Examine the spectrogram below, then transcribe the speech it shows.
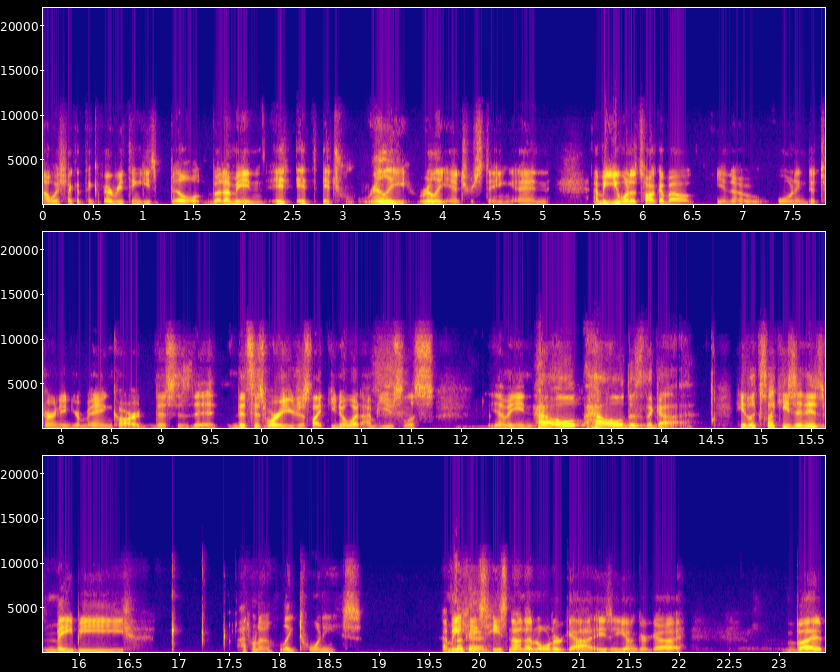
I wish I could think of everything he's built, but I mean, it, it it's really really interesting. And I mean, you want to talk about you know wanting to turn in your man card? This is it. This is where you're just like, you know what? I'm useless. I mean, How old how old is the guy? he looks like he's in his maybe I don't know late twenties. I mean, Okay. he's he's not an older guy; he's a younger guy. But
